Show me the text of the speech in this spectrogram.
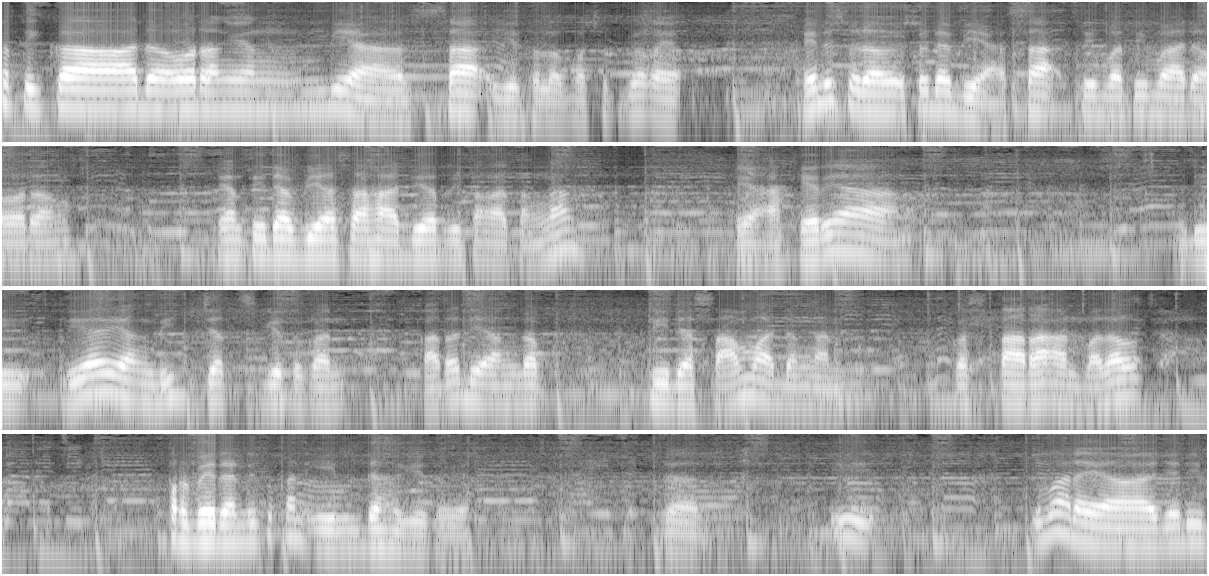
ketika ada orang yang biasa gitu loh maksud gue kayak ini sudah sudah biasa tiba-tiba ada orang yang tidak biasa hadir di tengah-tengah ya akhirnya di dia yang dijudge gitu kan karena dianggap tidak sama dengan kesetaraan. Padahal perbedaan itu kan indah gitu ya. Dan i, gimana ya jadi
